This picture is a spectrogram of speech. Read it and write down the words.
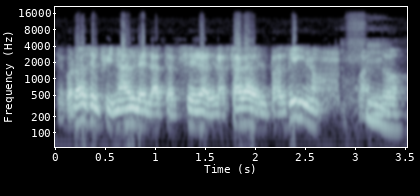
¿te acordás el final de la tercera, de la saga del padrino? Cuando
